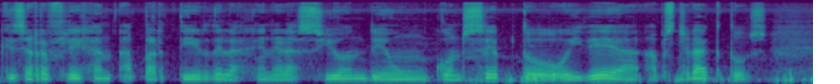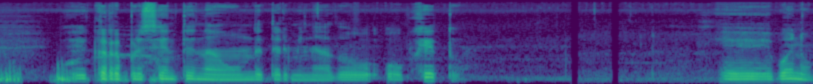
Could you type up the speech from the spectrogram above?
que se reflejan a partir de la generación de un concepto o idea abstractos eh, que representen a un determinado objeto. Eh, bueno,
